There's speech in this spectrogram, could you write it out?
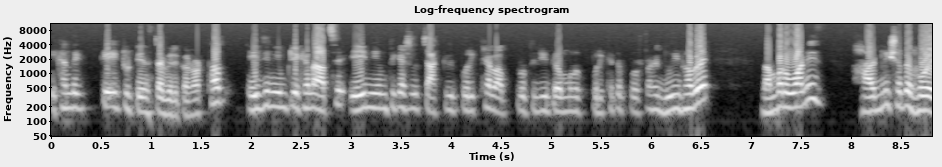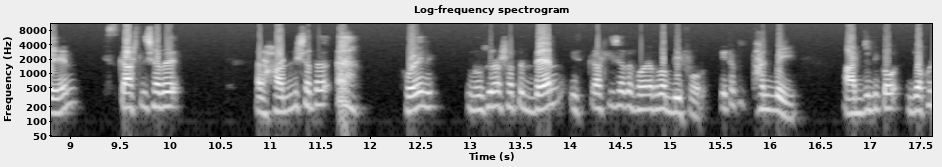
এখান থেকে একটু টেন্সটা বের করেন। অর্থাৎ এই যে নিয়মটি এখানে আছে, এই নিয়ম থেকে আসলে চাকরির পরীক্ষা বা প্রতিযোগিতামূলক পরীক্ষাতে প্রশ্ন আসে দুইভাবে নাম্বার ওয়ান ইজ হার্ডলির সাথে হোয়েন, স্কার্সলির সাথে, আর হার্ডলির সাথে হোয়েন নসুরার সাথে দেন স্কার্সলির সাথে হোয়েন অথবা বিফোর এটা তো থাকবেই। আর যদি যখন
